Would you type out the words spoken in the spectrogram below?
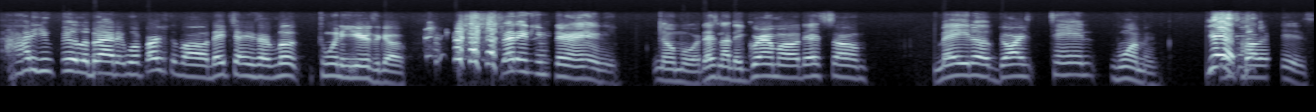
how do you feel about it? Well, first of all, they changed her look 20 years ago. that ain't even their auntie no more. That's not their grandma. That's some made up dark tan woman. Yeah, That's all it is.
